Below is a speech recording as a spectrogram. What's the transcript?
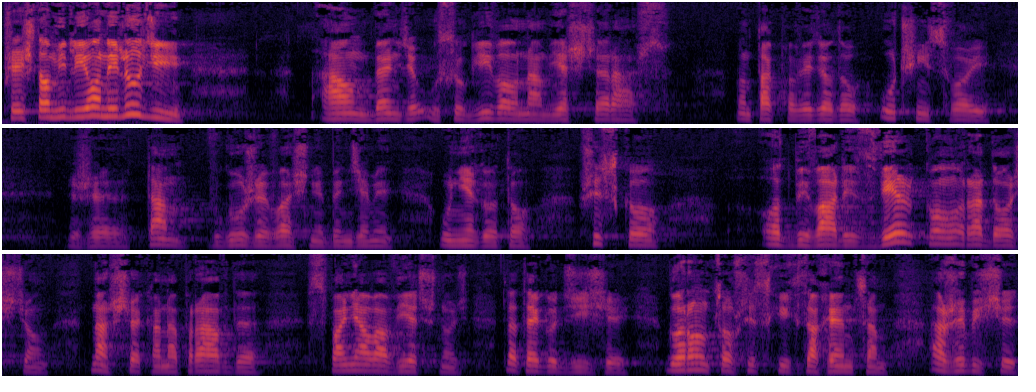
Przecież to miliony ludzi. A On będzie usługiwał nam jeszcze raz. On tak powiedział do uczniów swoich, że tam w górze właśnie będziemy u Niego to wszystko odbywali z wielką radością. Nas czeka naprawdę wspaniała wieczność. Dlatego dzisiaj gorąco wszystkich zachęcam, ażebyście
